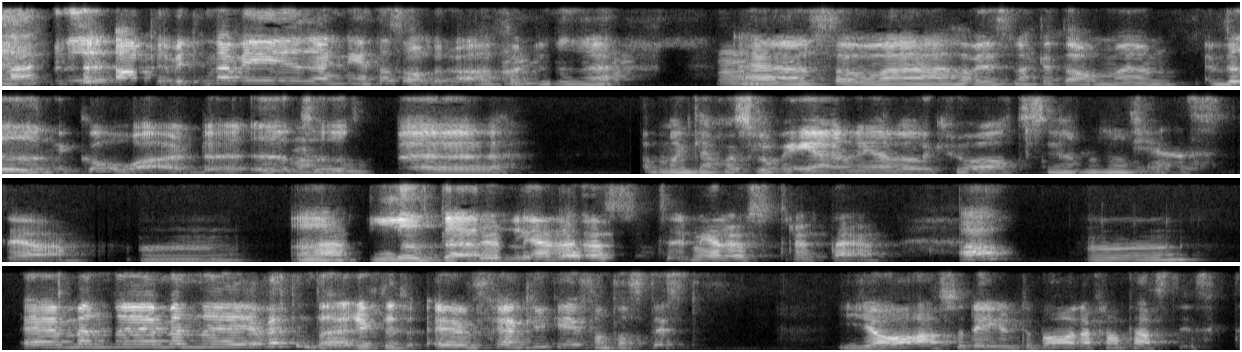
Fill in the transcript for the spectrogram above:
Nej. Men, okay, när vi är i Agnetas ålder då, 49, mm. Mm. så har vi snackat om vingård i mm. typ men kanske Slovenien eller Kroatien. Eller Just det. Mm. Ja, lite. Det mer, öst, mer österut där. Ja. Mm. Men, men jag vet inte riktigt. Frankrike är fantastiskt. Ja, alltså det är ju inte bara fantastiskt.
